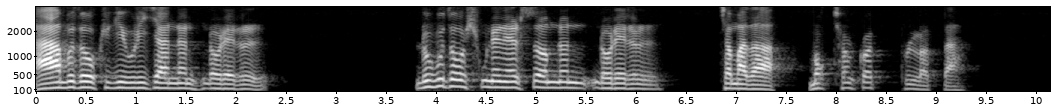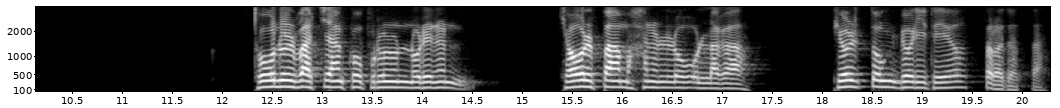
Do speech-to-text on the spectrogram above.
아무도 귀 기울이지 않는 노래를 누구도 흉내낼 수 없는 노래를 저마다 목청껏 불렀다. 돈을 받지 않고 부르는 노래는 겨울밤 하늘로 올라가 별똥별이 되어 떨어졌다.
